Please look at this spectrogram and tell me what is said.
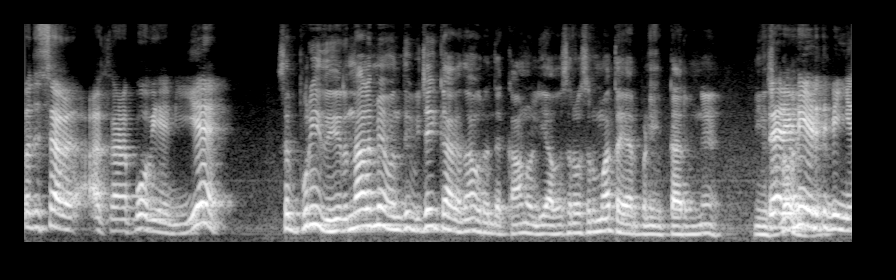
பெருசாக போவியா நீயே? சார் புரியுது. இருந்தாலுமே வந்து விஜய்க்காக தான் அவர் இந்த காணொலி அவசர அவசரமாக தயார் பண்ணி விட்டாருன்னு நீங்கள் சொல்ல எடுத்துப்பீங்க?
